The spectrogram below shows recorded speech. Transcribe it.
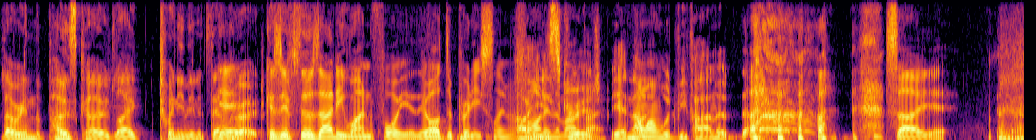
They were in the postcode like 20 minutes down the road. because if there was only one for you, the odds are pretty slim of Oh, finding them, screwed. Yeah, no one would be partnered. So yeah, anyway,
